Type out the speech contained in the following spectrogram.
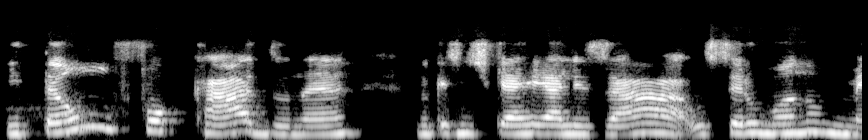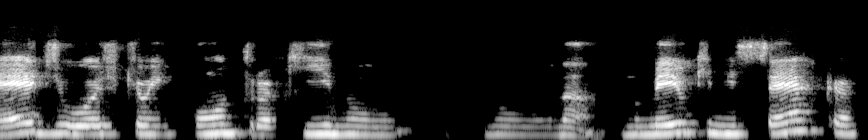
e tão focado, né, no que a gente quer realizar. O ser humano médio hoje que eu encontro aqui no, no, na, no meio que me cerca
